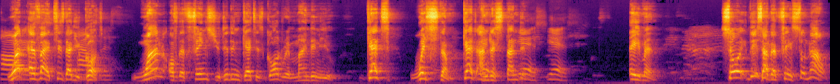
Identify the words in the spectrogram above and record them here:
Whatever it is that you got, one of the things you didn't get is God reminding you get wisdom, get understanding. Yes, yes. Amen. So these are the things. So now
